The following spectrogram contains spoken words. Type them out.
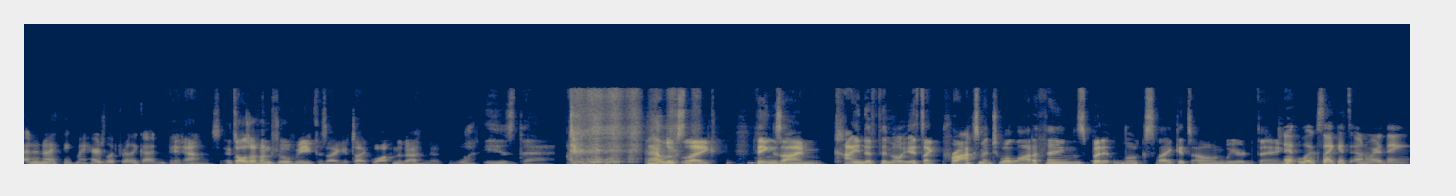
I don't know, I think my hair's looked really good. It has. It's also a fun tool for me because I get to like walk in the bathroom and be like, "What is that?" that looks like things I'm kind of familiar. It's like proximate to a lot of things, but it looks like its own weird thing. It looks like its own weird thing.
